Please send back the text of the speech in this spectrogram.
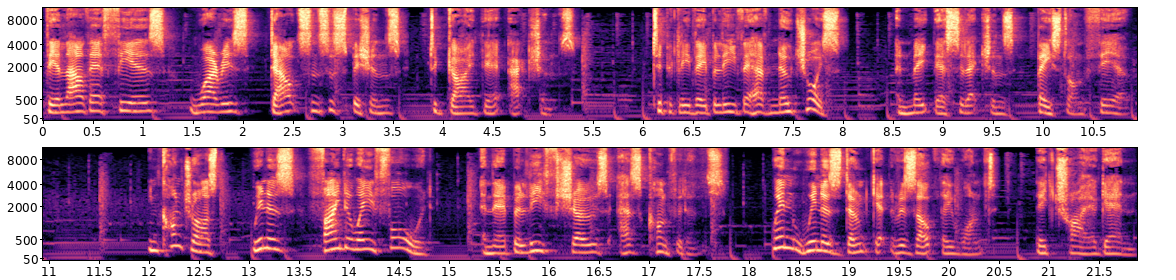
They allow their fears, worries, doubts, and suspicions to guide their actions. Typically, they believe they have no choice and make their selections based on fear. In contrast, winners find a way forward, and their belief shows as confidence. When winners don't get the result they want, they try again.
